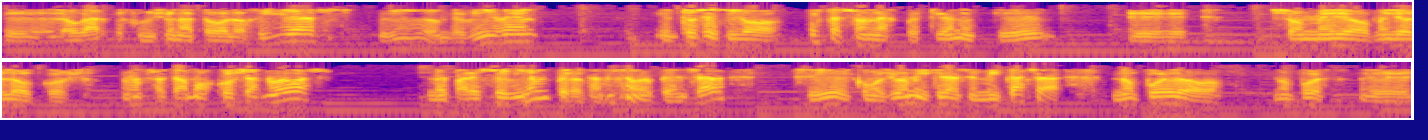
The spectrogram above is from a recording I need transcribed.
el hogar que funciona todos los días, donde viven. Entonces digo, estas son las cuestiones que eh, son medio medio locos. ¿no? Sacamos cosas nuevas, me parece bien, pero también que pensar, sí, como si vos me dijeras, en mi casa no puedo, no puedo, eh,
